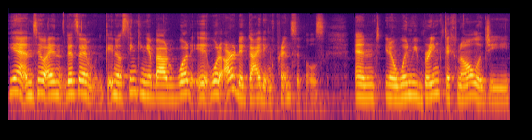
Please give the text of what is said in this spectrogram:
Yeah, and so and that's um, you know thinking about what it, what are the guiding principles, and you know when we bring technology,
